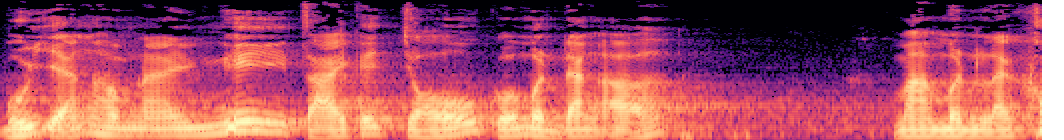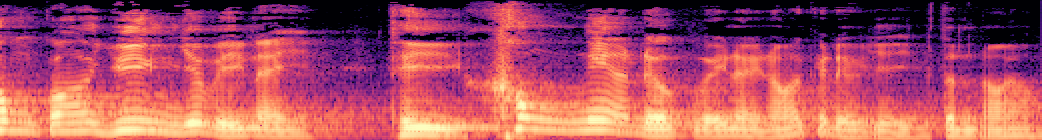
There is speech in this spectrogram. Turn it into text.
buổi giảng hôm nay ngay tại cái chỗ của mình đang ở, mà mình lại không có duyên với vị này thì không nghe được vị này nói cái điều gì. Tin nói không?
